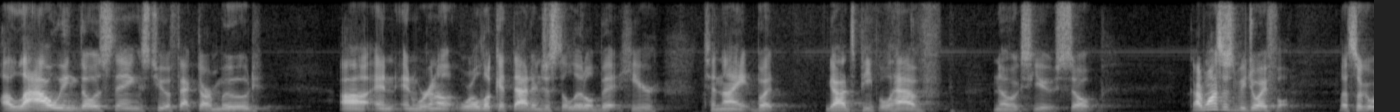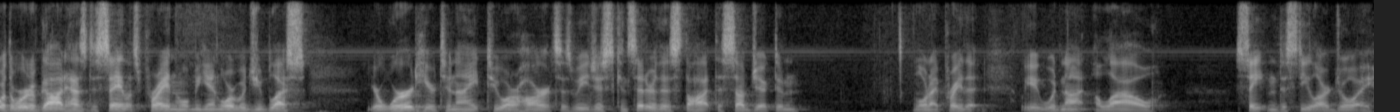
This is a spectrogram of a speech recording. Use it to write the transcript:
allowing those things to affect our mood. Uh, and and we're gonna we'll look at that in just a little bit here tonight. But God's people have no excuse. So God wants us to be joyful. Let's look at what the Word of God has to say. Let's pray and then we'll begin. Lord, would you bless your word here tonight to our hearts as we just consider this thought, this subject. And Lord, I pray that we would not allow Satan to steal our joy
